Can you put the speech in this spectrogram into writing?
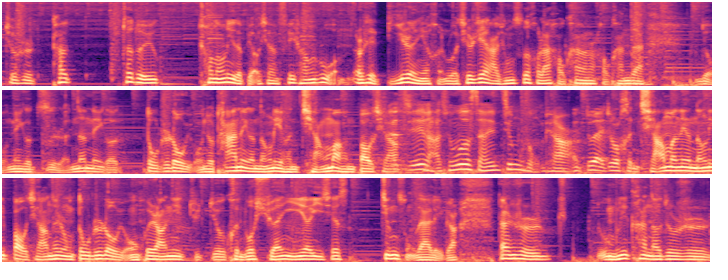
就是他他对于。超能力的表现非常弱，而且敌人也很弱。其实杰卡琼斯后来好看是好看在有那个紫人的那个斗智斗勇，就他那个能力很强嘛，很爆强。杰卡琼斯像一惊悚片儿，对，就是很强嘛，那个能力爆强，他这种斗智斗勇会让你就就很多悬疑啊，一些惊悚在里边。但是我们可以看到，就是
